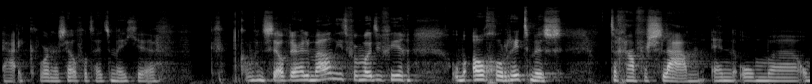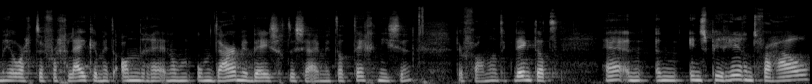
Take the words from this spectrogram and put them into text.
ja, ik word er zelf altijd een beetje, ik kan mezelf daar helemaal niet voor motiveren, om algoritmes te gaan verslaan. En om, uh, om heel erg te vergelijken met anderen. En om, om daarmee bezig te zijn, met dat technische ervan. Want ik denk dat hè, een, een inspirerend verhaal,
